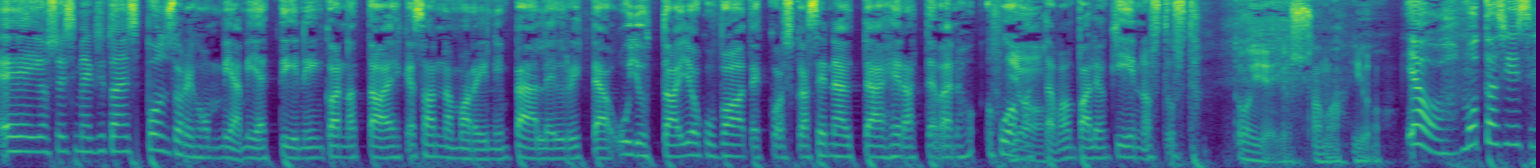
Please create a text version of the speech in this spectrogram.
e, jos esimerkiksi jotain sponsorihommia miettii, niin kannattaa ehkä Sanna Marinin päälle yrittää ujuttaa joku vaate, koska se näyttää herättävän hu- huomattavan Joo. paljon kiinnostusta. Toi ei ole sama, joo. Joo, mutta siis,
